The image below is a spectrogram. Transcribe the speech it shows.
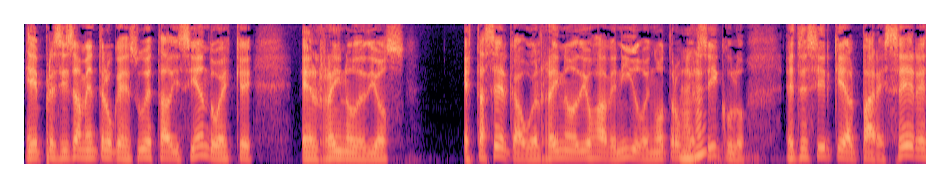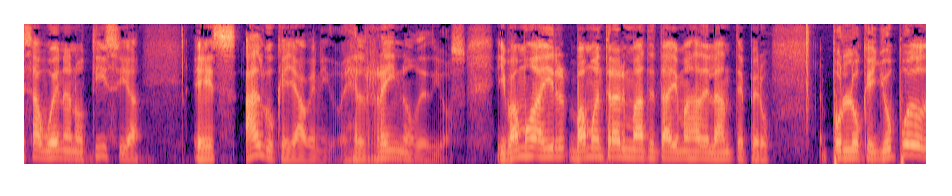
eh, precisamente lo que Jesús está diciendo es que el reino de Dios está cerca o el reino de Dios ha venido en otros Ujú. versículos. Es decir, que al parecer esa buena noticia es algo que ya ha venido, es el reino de Dios. Y vamos a ir, vamos a entrar en más detalle más adelante, pero por lo que yo puedo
